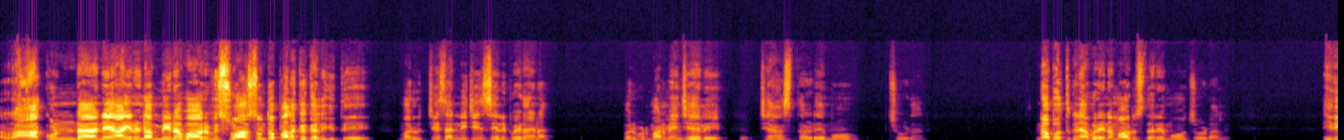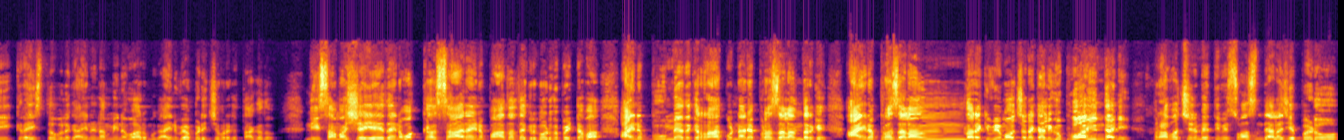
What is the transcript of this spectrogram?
రాకుండానే ఆయన నమ్మిన వారు విశ్వాసంతో పలకగలిగితే మరి వచ్చేసి అన్ని చేసి వెళ్ళిపోయాడు ఆయన. మరి ఇప్పుడు మనం ఏం చేయాలి? చేస్తాడేమో. చూడాలి. నా బతుకుని ఎవరైనా మారుస్తారేమో చూడాలి. ఇది క్రైస్తవులుగా ఆయన నమ్మిన వారముగా ఆయన వెంబడించే వరకు తగదు. నీ సమస్య ఏదైనా ఒక్కసారి ఆయన పాదాల దగ్గర అడుగు పెట్టావా? ఆయన భూమి మీదకి రాకుండానే ప్రజలందరికీ ఆయన ప్రజలందరికీ విమోచన కలిగిపోయిందని ప్రవచనం ఎత్తి విశ్వాసం ఎలా చెప్పాడో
